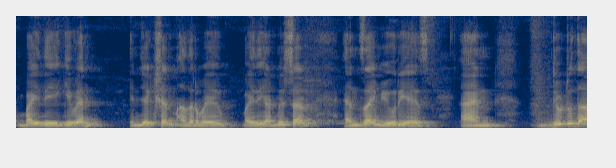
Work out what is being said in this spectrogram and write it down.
by the given injection other by, by the administered enzyme urease and due to the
